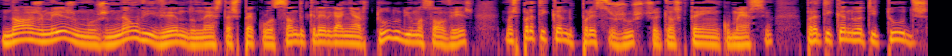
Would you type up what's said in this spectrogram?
nós mesmos não vivendo nesta especulação de querer ganhar tudo de uma só vez, mas praticando preços justos, aqueles que têm comércio, praticando atitudes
